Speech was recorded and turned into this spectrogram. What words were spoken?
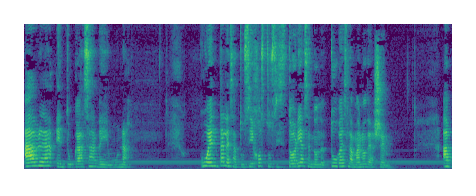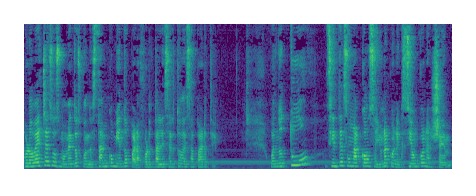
Habla en tu casa de Emuná. Cuéntales a tus hijos tus historias en donde tú ves la mano de Hashem. Aprovecha esos momentos cuando están comiendo para fortalecer toda esa parte. Cuando tú sientes una cosa y una conexión con Hashem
